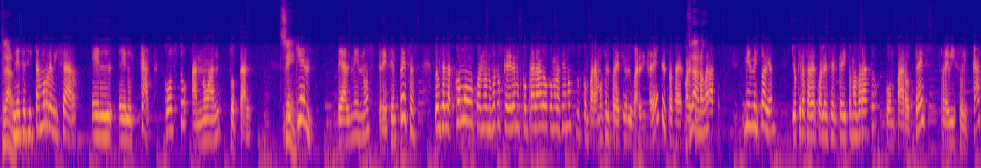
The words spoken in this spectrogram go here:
Claro. Necesitamos revisar el, el CAT, costo anual total. ¿De Sí. quién? De al menos tres empresas. Entonces, ¿cómo cuando nosotros queremos comprar algo, cómo lo hacemos? Pues comparamos el precio en lugares diferentes para saber cuál es el más barato. Misma historia. Yo quiero saber cuál es el crédito más barato, comparo tres, reviso el CAT,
